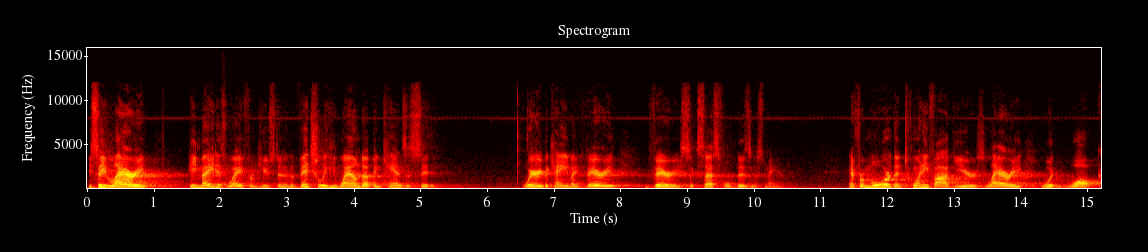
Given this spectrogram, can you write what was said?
You see, Larry, he made his way from Houston and eventually he wound up in Kansas City, where he became a very, very successful businessman. And for more than 25 years, Larry would walk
